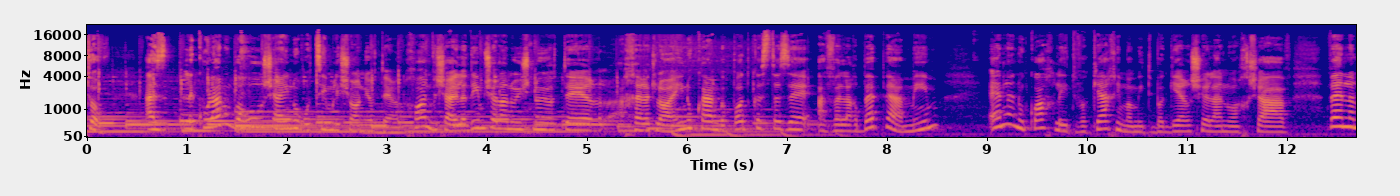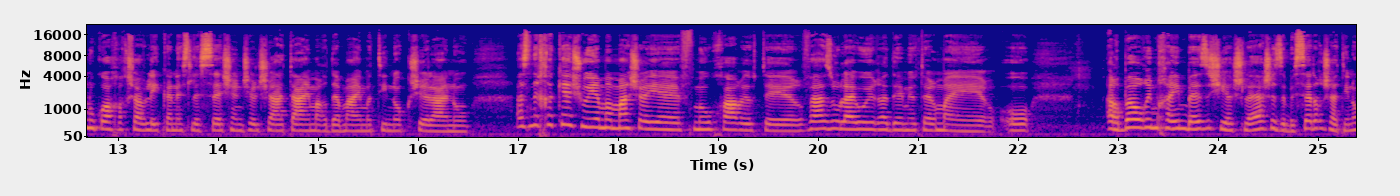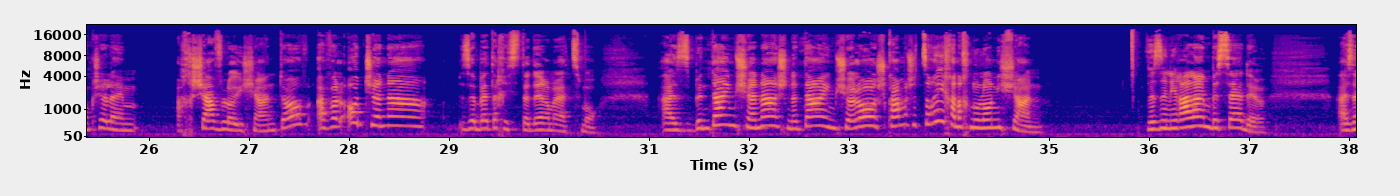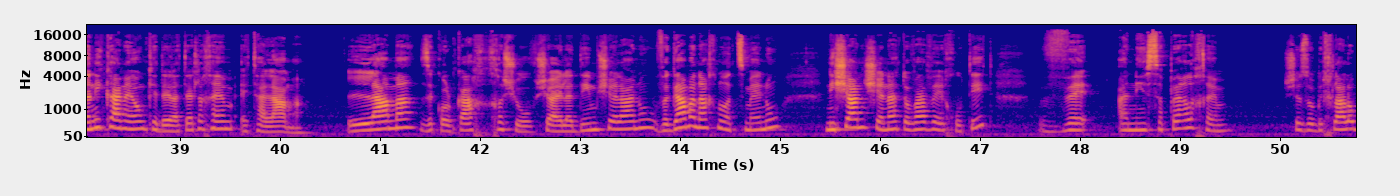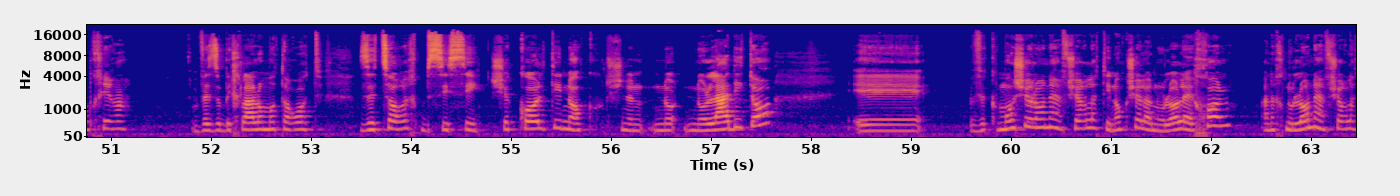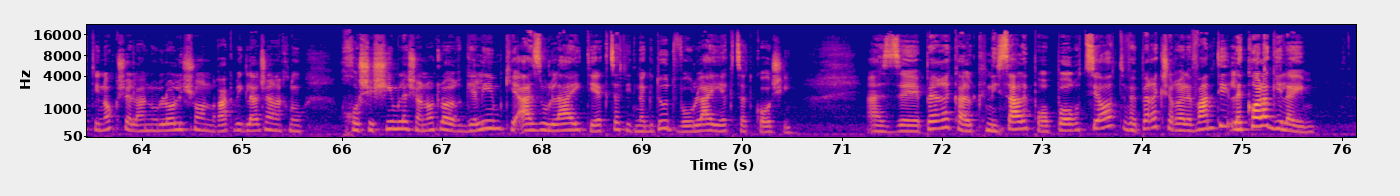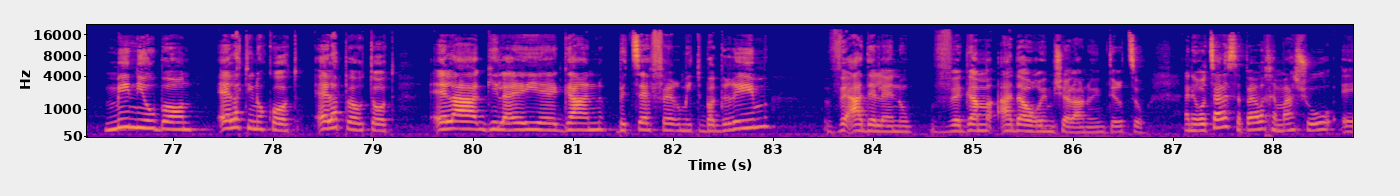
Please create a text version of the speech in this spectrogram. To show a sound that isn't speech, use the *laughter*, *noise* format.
טוב, אז לכולנו ברור שהיינו רוצים לישון יותר, נכון? ושהילדים שלנו ישנו יותר, אחרת לא היינו כאן בפודקאסט הזה, אבל הרבה פעמים אין לנו כוח להתווכח עם המתבגר שלנו עכשיו, ואין לנו כוח עכשיו להיכנס לסשן של שעתיים הרדמה עם התינוק שלנו. אז נחכה שהוא יהיה ממש עייף, מאוחר יותר, ואז אולי הוא יירדם יותר מהר, או הרבה הורים חיים באיזושהי אשליה שזה בסדר שהתינוק שלהם עכשיו לא יישן טוב, אבל עוד שנה זה בטח יסתדר מעצמו. אז בינתיים שנה, שנתיים, שלוש, כמה שצריך, אנחנו לא נישן. וזה נראה להם בסדר. אז אני כאן היום כדי לתת לכם את הלמה. למה זה כל כך חשוב שהילדים שלנו, וגם אנחנו עצמנו, נישן שינה טובה ואיכותית, ואני אספר לכם שזו בכלל לא בחירה, וזו בכלל לא מותרות. זה צורך בסיסי שכל תינוק שנולד איתו, אה, וכמו שלא נאפשר לתינוק שלנו לא לאכול, אנחנו לא נאפשר לתינוק שלנו לא לישון, רק בגלל שאנחנו חוששים לשנות לו הרגלים, כי אז אולי תהיה קצת התנגדות ואולי יהיה קצת קושי. אז uh, פרק על כניסה לפרופורציות, ופרק שרלוונטי לכל הגילאים. מ newborn, אל התינוקות, אל הפעוטות, אל הגילאי uh, גן, בית ספר, מתבגרים, ועד אלינו, וגם עד ההורים שלנו, אם תרצו. אני רוצה לספר לכם משהו uh,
